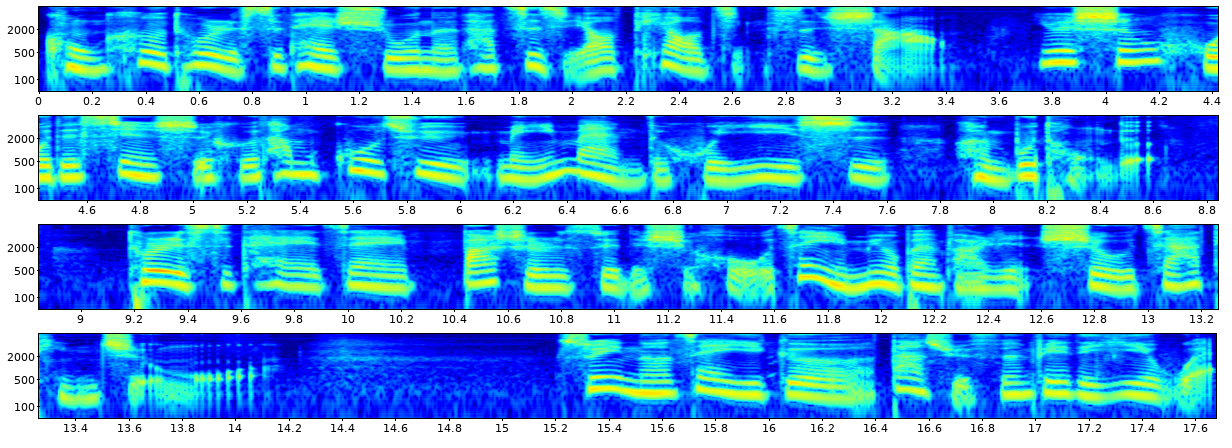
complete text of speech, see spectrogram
恐吓托尔斯泰说呢，他自己要跳井自杀，因为生活的现实和他们过去美满的回忆是很不同的。托尔斯泰在八十二岁的时候，再也没有办法忍受家庭折磨，所以呢，在一个大雪纷飞的夜晚，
